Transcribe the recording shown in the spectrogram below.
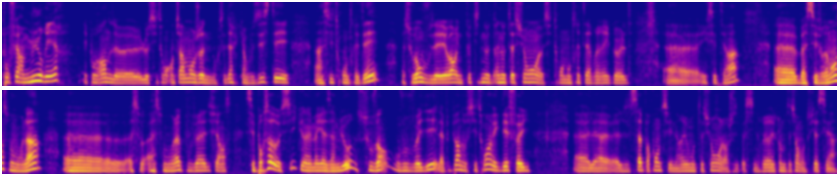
pour faire mûrir et pour rendre le, citron entièrement jaune. Donc c'est-à-dire que quand vous estez un citron traité, euh, souvent vous allez avoir une petite annotation euh, citron non traité après récolte, euh, etc. Bah, c'est vraiment à ce moment-là, à ce, moment-là que vous verrez la différence. C'est pour ça aussi que dans les magasins bio, souvent vous voyez la plupart de vos citrons avec des feuilles. Ça, par contre, c'est une réglementation. Alors, je sais pas si c'est une réglementation, mais en tout cas, c'est un,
